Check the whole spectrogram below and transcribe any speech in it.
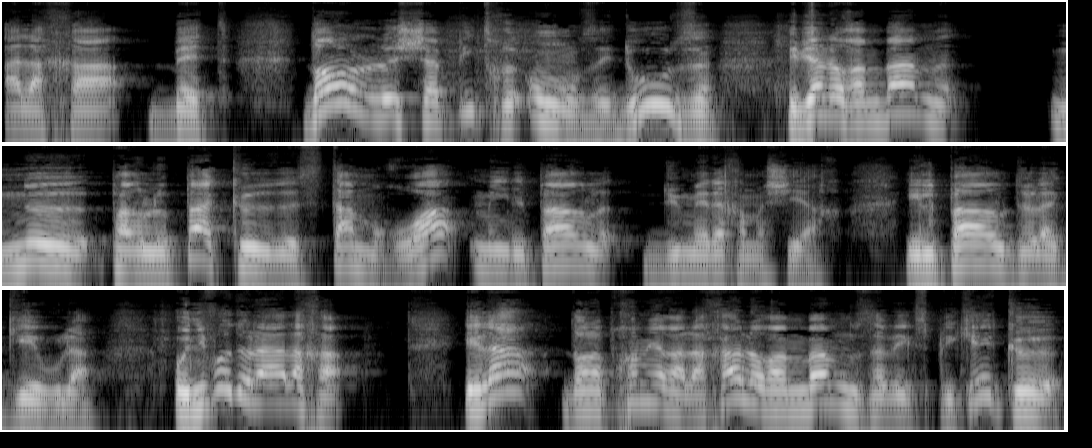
Alacha Bet. Dans le chapitre 11 et 12, eh bien le Rambam ne parle pas que de Stam roi, mais il parle du Melech HaMashiach. Il parle de la Géoula. Au niveau de la halacha. Et là, dans la première halacha, le Rambam nous avait expliqué que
